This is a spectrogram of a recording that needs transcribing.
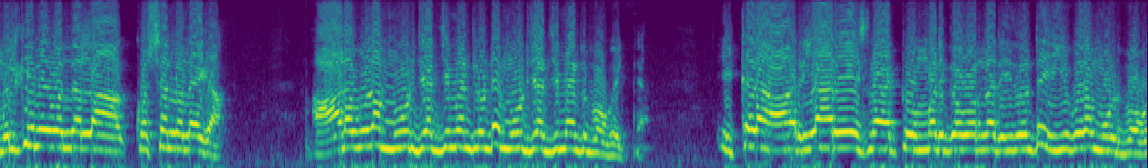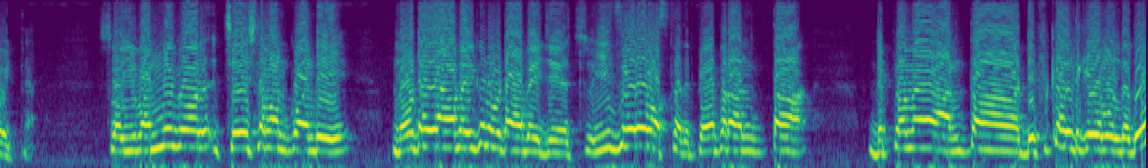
ములికి నిబంధనల క్వశ్చన్లు ఉన్నాయిగా ఆడ కూడా మూడు జడ్జిమెంట్లు ఉంటే మూడు జడ్జిమెంట్లు పోగొట్టిన. ఇక్కడ రిఆర్ఏషన్ యాక్ట్ ఉమ్మడి గవర్నర్ ఇది ఉంటే ఇవి కూడా మూడు పోగొట్టిన. సో ఇవన్నీ చేసినాం అనుకోండి నూట యాభైకి నూట యాభై చేయొచ్చు. ఈజీగానే వస్తుంది. పేపర్ అంత డిప్లొమా అంత డిఫికల్ట్గా ఏమి ఉండదు.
